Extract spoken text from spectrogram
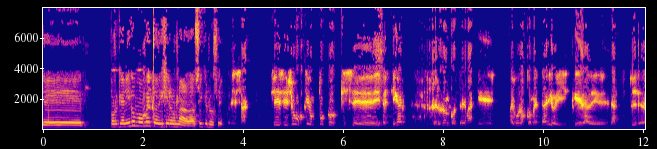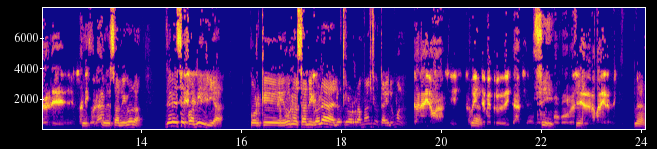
Eh, porque en ningún momento dijeron nada, así que no sé. Exacto. Sí, sí, yo busqué un poco, quise investigar, pero no encontré más que algunos comentarios y que era de, de San Nicolás. De, San Nicolás. Debe ser familia, porque uno es San Nicolás, el otro Ramallo está ahí nomás. Está ahí nomás, sí, a 20 metros de distancia, sí, por decir de una manera. Claro,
